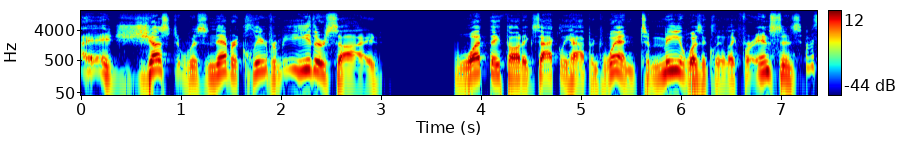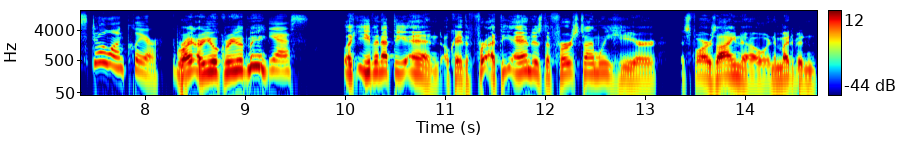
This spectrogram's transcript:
I, it just was never clear from either side what they thought exactly happened when. To me, it wasn't clear. Like for instance, It was still unclear. right? Are you agree with me? Yes. Like even at the end, okay. The fir- at the end is the first time we hear, as far as I know, and it might have been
